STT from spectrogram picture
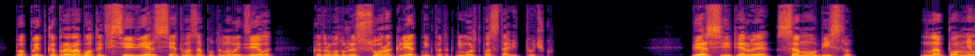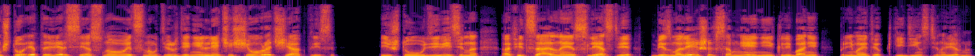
— попытка проработать все версии этого запутанного дела, в котором вот уже сорок лет никто так не может поставить точку. Версия первая — самоубийство. Напомним, что эта версия основывается на утверждении лечащего врача актрисы, и, что удивительно, официальное следствие без малейших сомнений и колебаний принимает ее как единственно верную.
